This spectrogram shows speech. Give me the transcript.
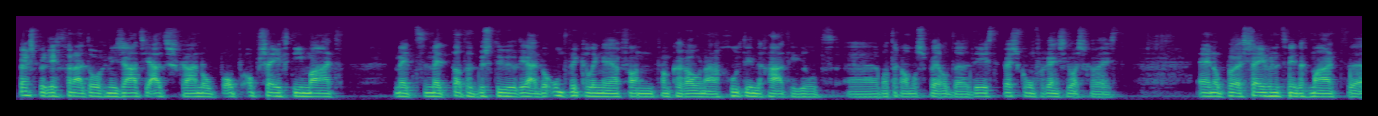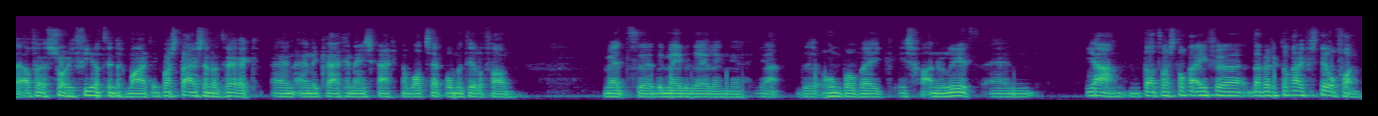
persbericht vanuit de organisatie uit is gegaan op, op, op 17 maart. met, met dat het bestuur ja, de ontwikkelingen van, van corona goed in de gaten hield. Wat er allemaal speelde. De eerste persconferentie was geweest. En op 27 maart, of sorry, 24 maart, ik was thuis aan het werk. En, en ik krijg ineens krijg ik een WhatsApp op mijn telefoon. Met de mededeling, ja, de honkbalweek is geannuleerd. En ja, dat was toch even, daar werd ik toch even stil van.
